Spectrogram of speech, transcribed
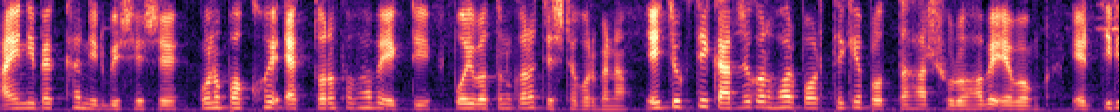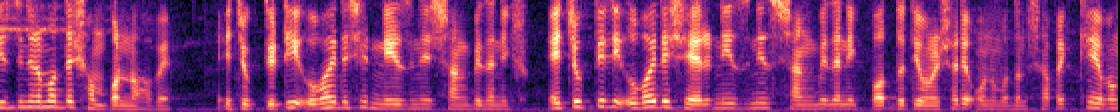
আইনি ব্যাখ্যা নির্বিশেষে কোনো পক্ষই একতরফাভাবে একটি পরিবর্তন করার চেষ্টা করবে না। এই চুক্তি কার্যকর হওয়ার পর থেকে প্রত্যাহার শুরু হবে এবং এর তিরিশ দিনের মধ্যে সম্পন্ন হবে। এই চুক্তিটি উভয় দেশের নিজ নিজ সাংবিধানিক এই চুক্তিটি উভয় দেশের নিজ নিজ সাংবিধানিক পদ্ধতি অনুসারে অনুমোদন সাপেক্ষে এবং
